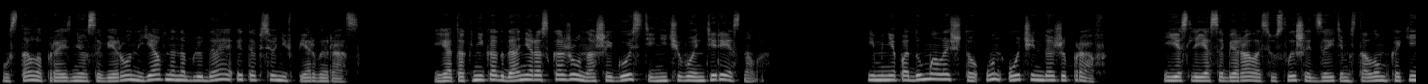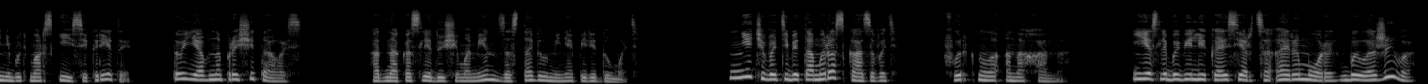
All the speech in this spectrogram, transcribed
устало произнес Аверон, явно наблюдая это все не в первый раз. «Я так никогда не расскажу нашей гости ничего интересного». И мне подумалось, что он очень даже прав. Если я собиралась услышать за этим столом какие-нибудь морские секреты, то явно просчиталась. Однако следующий момент заставил меня передумать. «Нечего тебе там и рассказывать», — фыркнула Анаханна. «Если бы великое сердце Айреморы было живо,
